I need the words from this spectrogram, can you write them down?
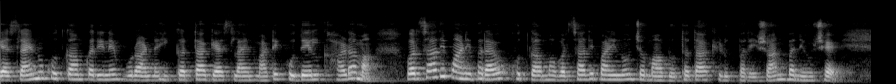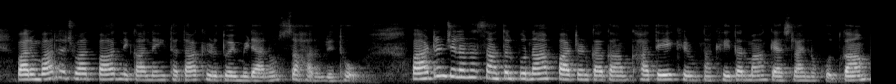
ગેસ લાઇનનું ખોદકામ કરીને બુરાણ નહીં કરતા ગેસ લાઇન માટે ખોદેલ ખાડામાં વરસાદી પાણી ભરાયું. ખોદકામમાં વરસાદી પાણીનો જમાવડો થતા ખેડૂત પરેશાન બન્યો છે. વારંવાર રજૂઆત બાદ નિકાલ નહીં થતા ખેડૂતોએ મીડિયાનો સહારો લીધો. પાટણ જિલ્લાના સાંતલપુરના પાટણકા ગામ ખાતે ખેડૂતના ખેતરમાં ગેસ લાઇનનું ખોદકામ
